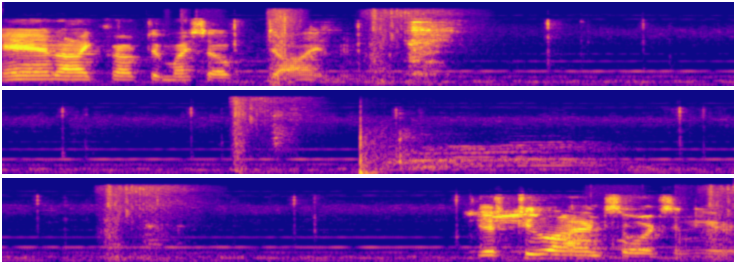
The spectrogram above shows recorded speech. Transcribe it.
And I crafted myself diamond. There's two iron swords in here.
